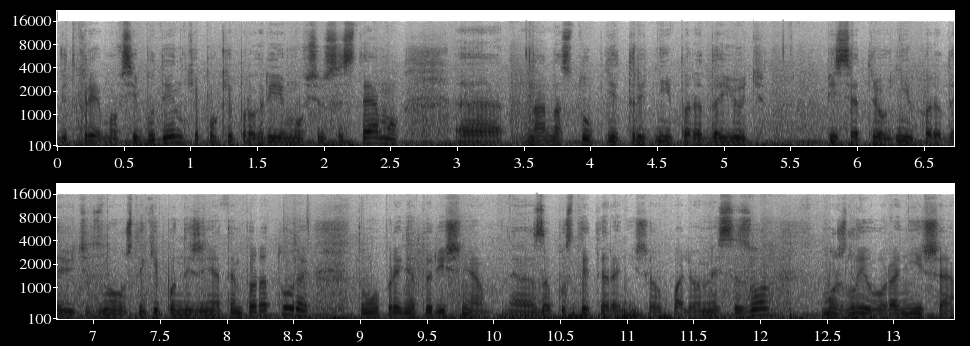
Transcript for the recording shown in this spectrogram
відкриємо всі будинки, поки прогріємо всю систему, е, на наступні три дні передають. Після трьох днів передають знову ж таки пониження температури, тому прийнято рішення е, запустити раніше опалювальний сезон. Можливо, раніше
